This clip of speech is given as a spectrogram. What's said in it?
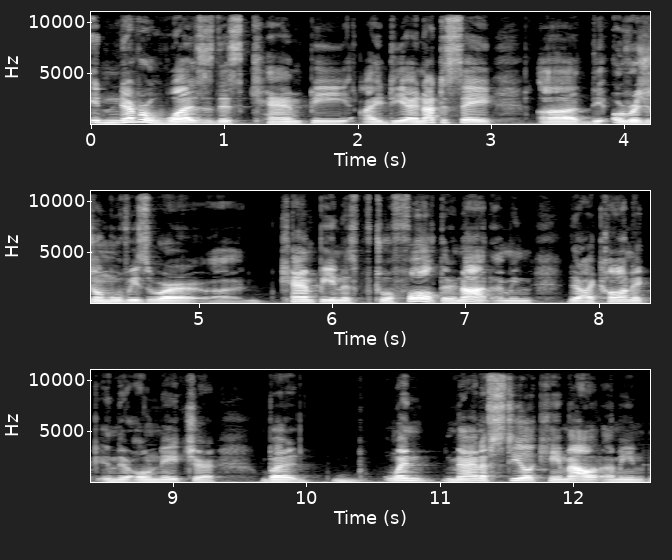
it never was this campy idea. Not to say uh, the original movies were uh, campy in a, to a fault; they're not. I mean, they're iconic in their own nature. But when Man of Steel came out, I mean,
